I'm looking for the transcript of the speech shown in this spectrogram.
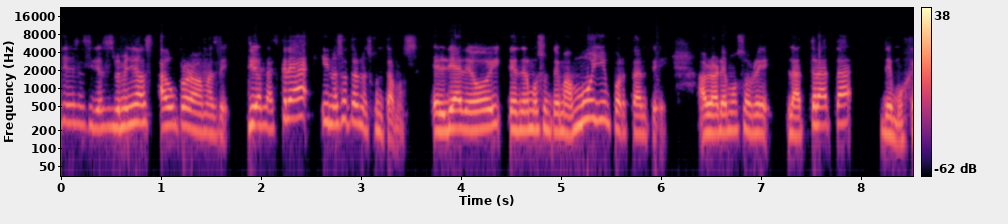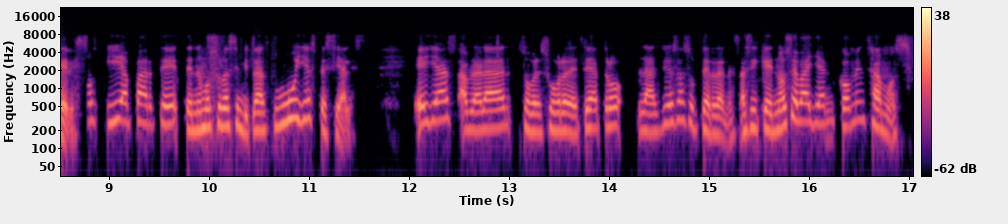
dioses y dioses, bienvenidos a un programa más de Dios las crea y nosotros nos juntamos. El día de hoy tendremos un tema muy importante. Hablaremos sobre la trata de mujeres. Y aparte, tenemos unas invitadas muy especiales. Ellas hablarán sobre su obra de teatro, Las diosas subterráneas. Así que no se vayan, comenzamos.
